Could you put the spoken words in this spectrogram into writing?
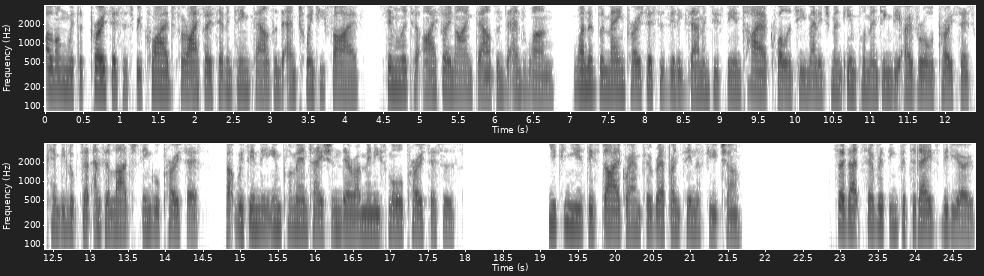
along with the processes required for ISO 17025, similar to ISO 9001. One of the main processes it examines is the entire quality management implementing the overall process can be looked at as a large single process, but within the implementation there are many small processes. You can use this diagram for reference in the future. So that's everything for today's video,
